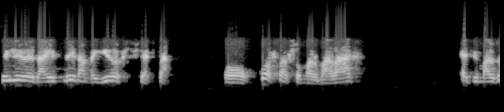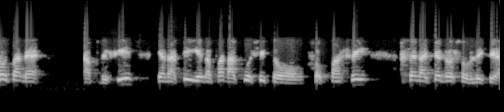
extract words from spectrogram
Πήγαινε να δίναμε γύρω στις 7. Ο Κώστας ο Μαρμαράς ετοιμαζόταν να πληθεί για να φύγει να πάει να ακούσει το σοπάσι σε ένα κέντρο στο Βλητέ.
